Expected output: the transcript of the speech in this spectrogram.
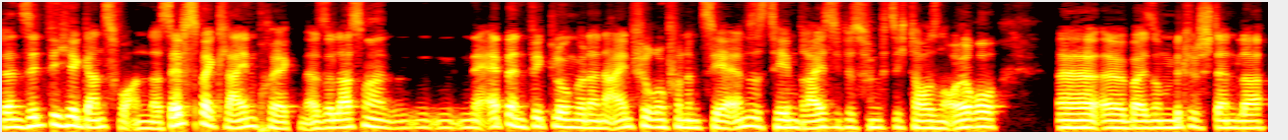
dann sind wir hier ganz woanders. Selbst bei kleinen Projekten. Also lass mal eine App-Entwicklung oder eine Einführung von einem CRM-System 30.000 bis 50.000 Euro äh, äh, bei so einem Mittelständler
